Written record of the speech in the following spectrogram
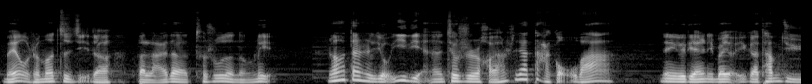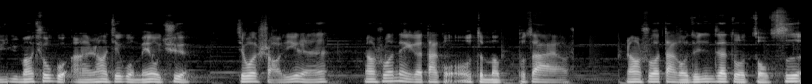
没有什么自己的本来的特殊的能力。然后，但是有一点就是，好像是家大狗吧？那个电影里边有一个，他们去羽毛球馆，然后结果没有去，结果少了一人。然后说那个大狗怎么不在啊？然后说大狗最近在做走私。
